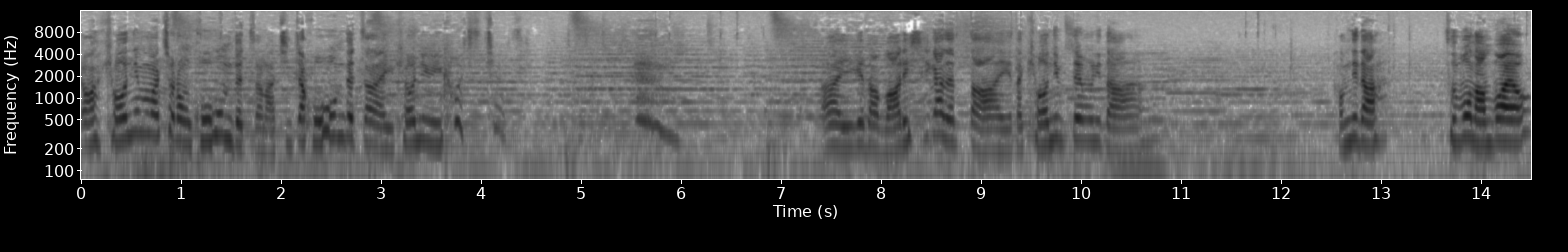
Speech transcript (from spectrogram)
야 견인 말처럼 고홈 됐잖아. 진짜 고홈 됐잖아. 이게 견인 이거 진짜. 아 이게 다 말이 씨가 됐다. 이게 다 견인 때문이다. 갑니다. 두 번 안 봐요.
